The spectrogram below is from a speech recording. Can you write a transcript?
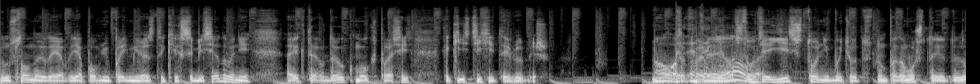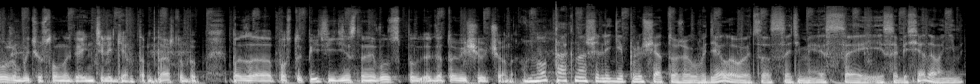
условно, я, я помню пример из таких собеседований, ректор вдруг мог спросить, какие стихи ты любишь. Ну, ты это проверял, что у тебя есть что-нибудь, вот, ну, потому что ты должен быть, условно говоря, интеллигентом, да, чтобы поступить в единственный вуз, готовящий ученых. Ну, так наши лиги плюща тоже выделываются с этими эссе и собеседованиями.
